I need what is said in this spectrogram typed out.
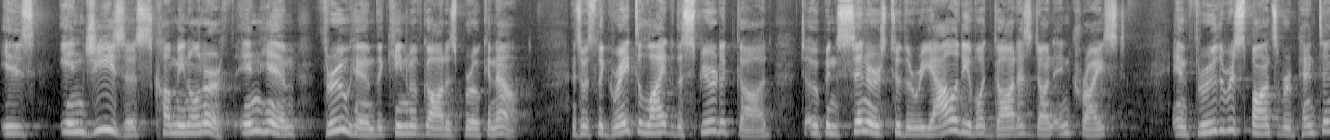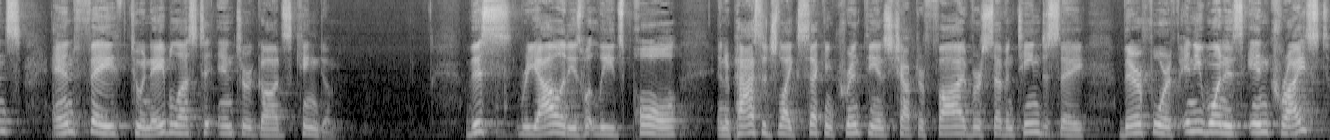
is in Jesus coming on earth. In Him, through Him, the kingdom of God is broken out. And so it's the great delight of the Spirit of God to open sinners to the reality of what God has done in Christ, and through the response of repentance and faith to enable us to enter God's kingdom. This reality is what leads Paul in a passage like 2 Corinthians chapter 5 verse 17 to say, "Therefore if anyone is in Christ,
